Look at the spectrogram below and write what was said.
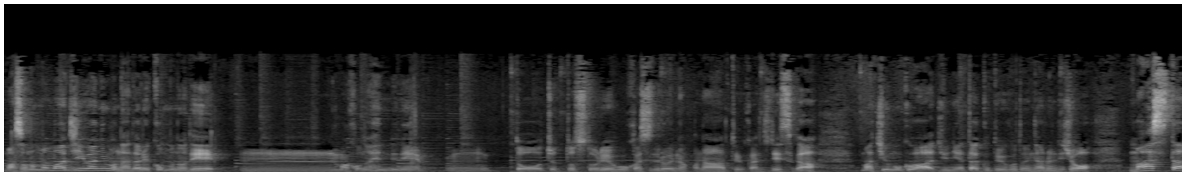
まあそのまま G1 にもなだれ込むのでうーんまあこの辺でねうんとちょっとストーリーを動かしづらいのかなという感じですが、まあ、注目はジュニアタッグということになるんでしょうマスター・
